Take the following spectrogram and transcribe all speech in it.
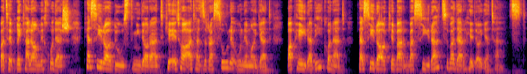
و طبق کلام خودش کسی را دوست می دارد که اطاعت از رسول او نماید و پیروی کند کسی را که بر بصیرت و در هدایت است.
